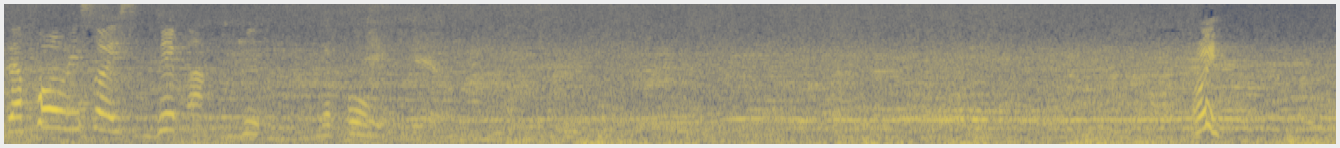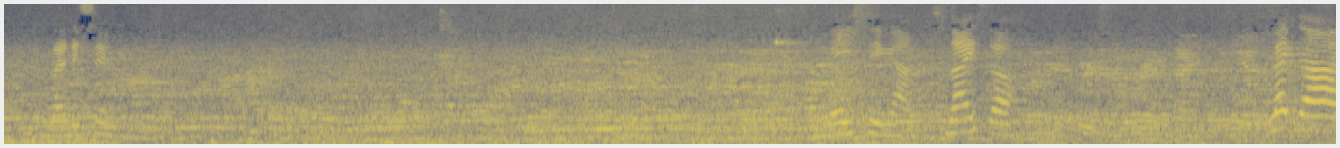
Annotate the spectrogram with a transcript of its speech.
The pool is so is deep, ah, deep. The pool. Uy! Medicine. Amazing ah. It's nice ah. Like uh,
